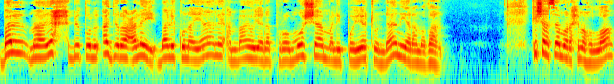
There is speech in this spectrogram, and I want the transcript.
Bal ma yahbitu al-ajra bali kuna yale ambayo yanapromosha malipo yetu ndani ya Ramadhan kisha asema rahimahullah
